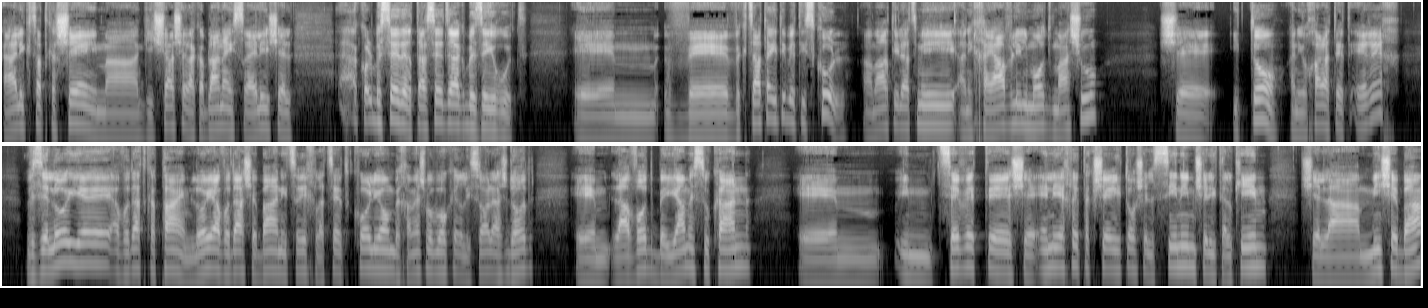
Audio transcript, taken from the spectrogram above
היה לי קצת קשה עם הגישה של הקבלן הישראלי של הכל בסדר, תעשה את זה רק בזהירות. אמ, ו- וקצת הייתי בתסכול. אמרתי לעצמי, אני חייב ללמוד משהו שאיתו אני אוכל לתת ערך, וזה לא יהיה עבודת כפיים, לא יהיה עבודה שבה אני צריך לצאת כל יום בחמש בבוקר, לנסוע לאשדוד, אמ, לעבוד בים מסוכן, עם צוות אה, שאין לי איך לתקשר איתו, של סינים, של איטלקים, של מי שבא.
